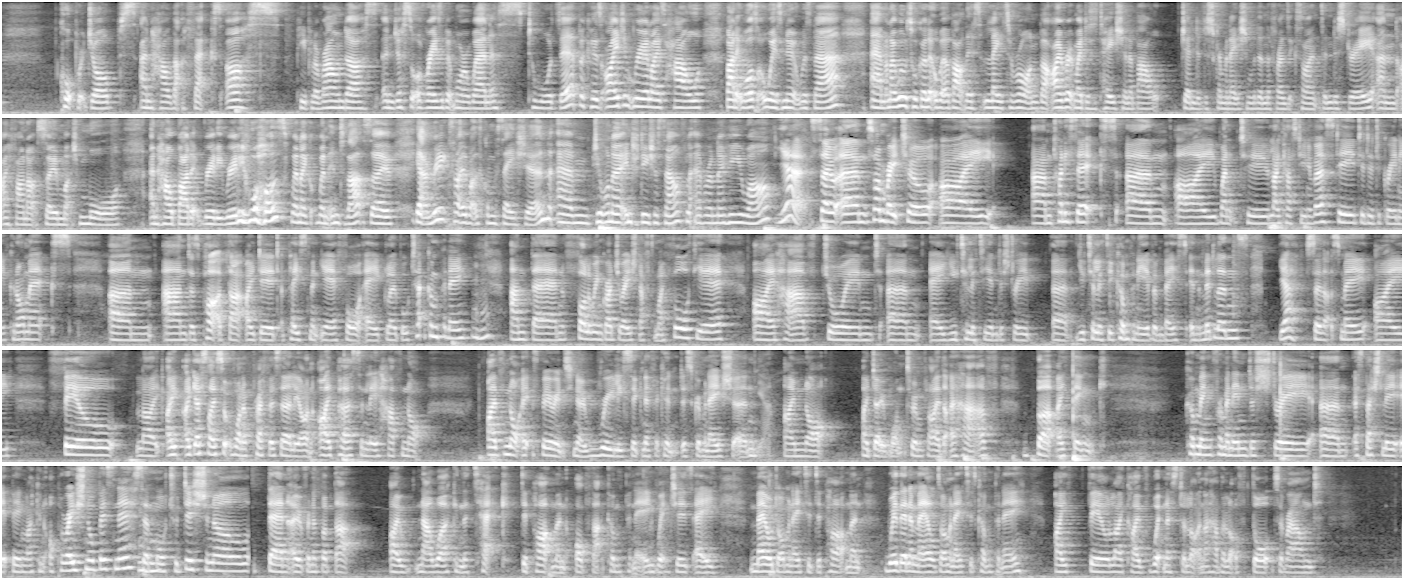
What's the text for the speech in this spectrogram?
corporate jobs and how that affects us, people around us, and just sort of raise a bit more awareness towards it because I didn't realize how bad it was. I always knew it was there. Um, and I will talk a little bit about this later on, but I wrote my dissertation about gender discrimination within the forensic science industry and I found out so much more and how bad it really really was when I went into that so yeah I'm really excited about this conversation um, do you want to introduce yourself let everyone know who you are Yeah. So, um, so I'm Rachel. I am 26. Um, I went to Lancaster University, did a degree in economics, um, and as part of that, I did a placement year for a global tech company. And then, following graduation after my fourth year, I have joined um, a utility industry, uh, utility company, even based in the Midlands. Yeah. So that's me. I feel like I, I guess I sort of want to preface early on. I personally have not. I've not experienced, you know, really significant discrimination. Yeah. I'm not. I don't want to imply that I have, but I think coming from an industry, um, especially it being like an operational business and more traditional, then over and above that, I now work in the tech department of that company, which is a male dominated department within a male dominated company. I feel like I've witnessed a lot and I have a lot of thoughts around,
